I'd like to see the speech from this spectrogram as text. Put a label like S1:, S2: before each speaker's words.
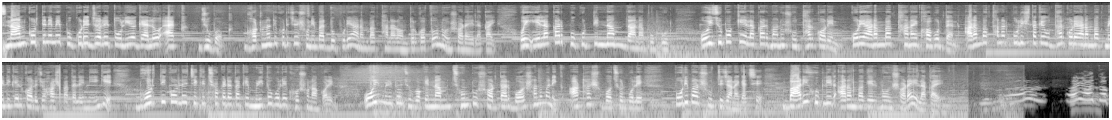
S1: স্নান করতে নেমে পুকুরের জলে তলিয়ে গেল এক যুবক। ঘটনাটি ঘটেছে শনিবার দুপুরে আরামবাগ থানার অন্তর্গত নৈশরা এলাকায়। ওই এলাকার পুকুরটির নাম দানা পুকুর। ওই যুবককে এলাকার মানুষ উদ্ধার করেন, করে আরামবাগ থানায় খবর দেন। আরামবাগ থানার পুলিশ তাকে উদ্ধার করে আরামবাগ মেডিকেল কলেজ ও হাসপাতালে নিয়ে গিয়ে ভর্তি করলে চিকিৎসকেরা তাকে মৃত বলে ঘোষণা করেন। ওই মৃত যুবকের নাম ঝন্টু সর্দার, বয়স আনুমানিক আঠাশ বছর বলে পরিবার সূত্রে জানা গেছে, বাড়ি হুগলির আরামবাগের নৈশরা এলাকায়।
